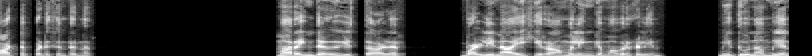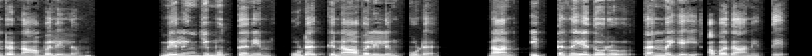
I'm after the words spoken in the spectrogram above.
காட்டப்படுகின்றனர். மறைந்த எழுத்தாளர் வள்ளிநாயகி ராமலிங்கம் அவர்களின் மிதுனம் என்ற நாவலிலும் மெலிஞ்சி முத்தனின் உடக்கு நாவலிலும் கூட நான் இத்தகையதொரு தன்மையை அவதானித்தேன்.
